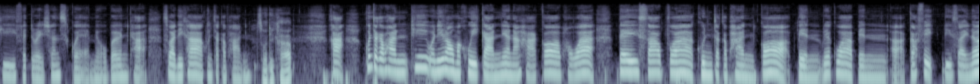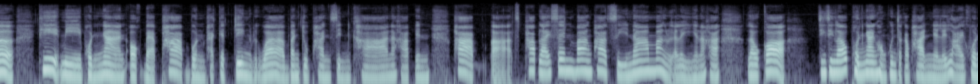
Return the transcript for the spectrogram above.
ที่ Federation Square เมลเบิร์นค่ะ สวัสดีค่ะ คุณจักรพันธ์สวัสดีครับ ค่ะ คุณจักรพันธ์ที่วันนี้เรามาคุยกันเนี่ยนะคะ ก็เพราะว่าได้ทราบว่าคุณจักรพันธ์ก็เป็นเรียกว่าเป็น graphic designer ที่มีผลงานออกแบบภาพบน packaging หรือว่าบรรจุภัณฑ์สินค้านะคะ เป็นภาพ ภาพลายเส้นบ้าง ภาพสีน้ำบ้างหรืออะไรอย่างเงี้ยนะคะ แล้วก็จริง ๆ แล้วผลงานของคุณจักรพันธ์เนี่ยหลายๆ คน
